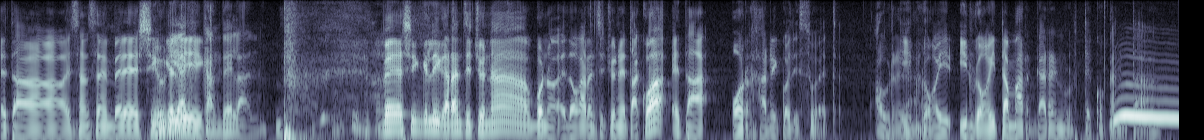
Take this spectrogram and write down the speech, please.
Eta izan zen bere Euriak singleik, kandelan. bere singleik garrantzitsuena, bueno, edo garrantzitsuenetakoa, eta hor jarriko dizuet. Aurrera. Irurogei, irurogeita mar garren urteko kanta. We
